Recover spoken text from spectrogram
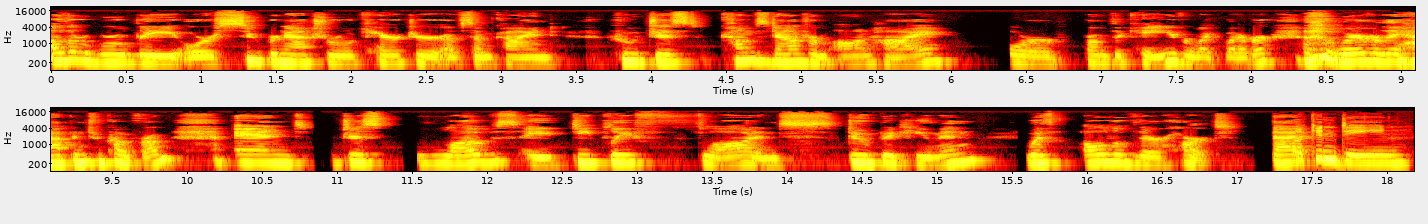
otherworldly or supernatural character of some kind who just comes down from on high or from the cave or like whatever, wherever they happen to come from, and just loves a deeply flawed and stupid human with all of their heart. That Fucking Dean.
